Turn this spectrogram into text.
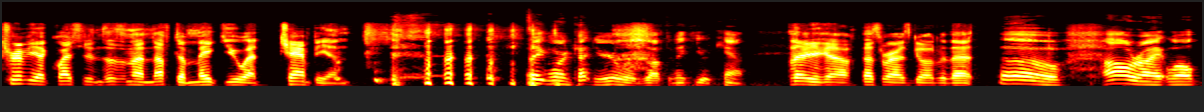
trivia questions isn't enough to make you a champion. Take more than cutting your earlobes off to make you a count. There you go. That's where I was going with that. Oh, all right. Well,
